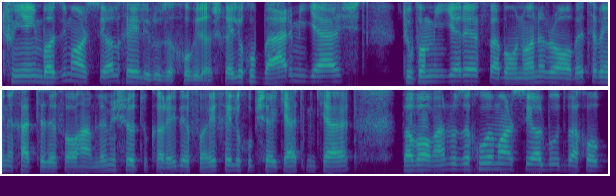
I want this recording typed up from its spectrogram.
توی این بازی مارسیال خیلی روز خوبی داشت. خیلی خوب برمیگشت توپو می‌گرفت و به عنوان رابط بین خط دفاع و حمله می‌شد. تو کارهای دفاعی خیلی خوب شرکت می‌کرد و واقعا روز خوب مارسیال بود و خب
